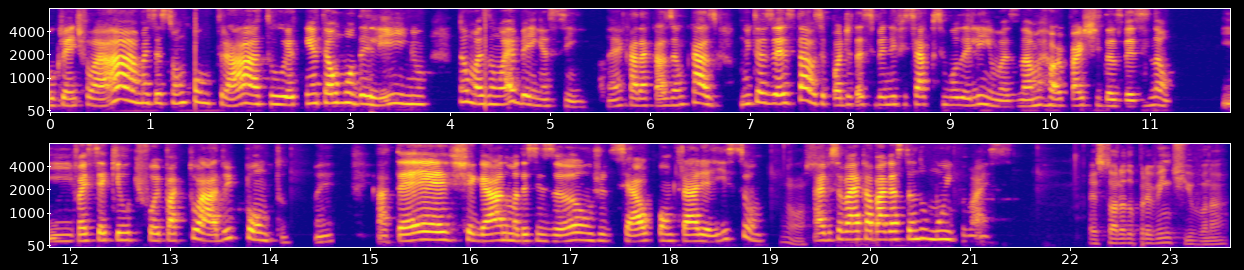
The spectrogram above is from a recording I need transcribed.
o cliente falar: ah, mas é só um contrato, eu tenho até um modelinho. Não, mas não é bem assim. Né? Cada caso é um caso. Muitas vezes, tá, você pode até se beneficiar com esse modelinho, mas na maior parte das vezes não e vai ser aquilo que foi pactuado e ponto, né? Até chegar numa decisão judicial contrária a isso, Nossa. aí você vai acabar gastando muito mais. É a história do preventivo, né?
